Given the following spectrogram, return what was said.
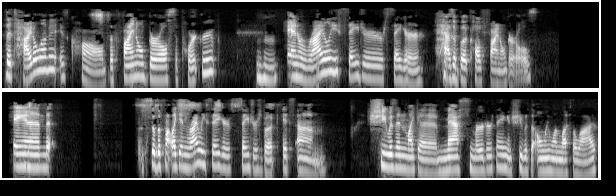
the title of it is called The Final Girl Support Group hmm and Riley Sager Sager has a book called Final Girls. And so the like in Riley Sager's Sager's book, it's um she was in like a mass murder thing and she was the only one left alive.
